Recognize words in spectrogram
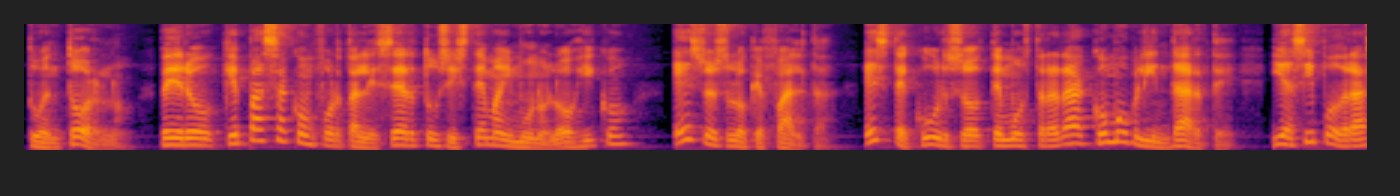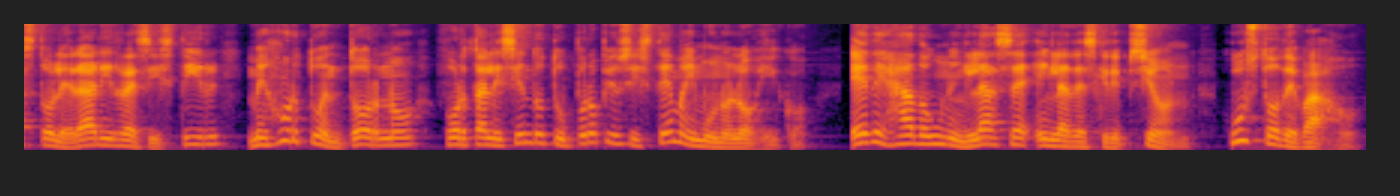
Tu entorno. Pero, ¿qué pasa con fortalecer tu sistema inmunológico? Eso es lo que falta. Este curso te mostrará cómo blindarte y así podrás tolerar y resistir mejor tu entorno fortaleciendo tu propio sistema inmunológico. He dejado un enlace en la descripción, justo debajo.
